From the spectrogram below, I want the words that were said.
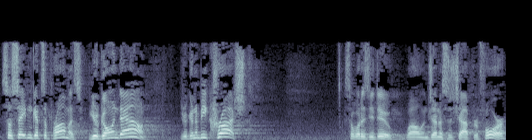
So Satan gets a promise. You're going down. You're going to be crushed. So what does he do? Well, in Genesis chapter 4,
